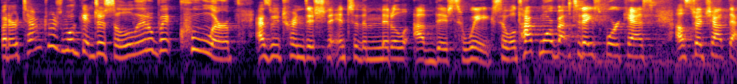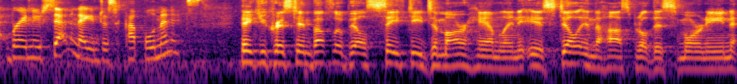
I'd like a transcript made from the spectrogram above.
but our temperatures will get just a little bit cooler as we transition into the middle of this week. So we'll talk more about today's forecast. I'll stretch out that brand new 7 day in just a couple of minutes. Thank you, Kristen. Buffalo Bills safety Damar Hamlin is still in the hospital this morning.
